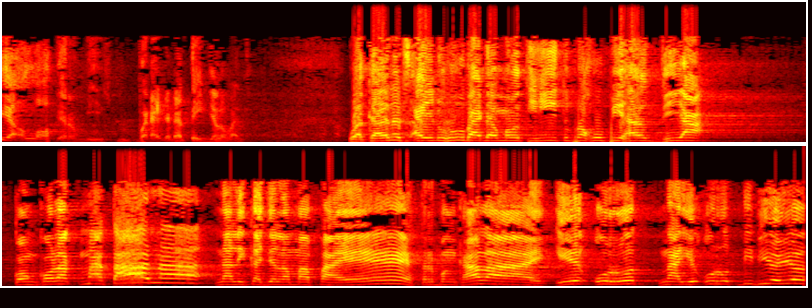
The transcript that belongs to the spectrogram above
ya Allah ya Rabbi. Pada gede tinggal jelema wa kanat ainuhu ba'da mautihi tufrahu bihal dia. Kongkolak matana nalika jelema pae terbengkalai. Ieu urut na ieu urut di dia ye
